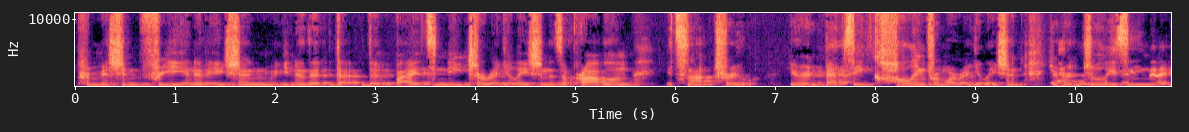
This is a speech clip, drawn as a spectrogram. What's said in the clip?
permission free innovation you know that that that by its nature regulation is a problem it's not true you heard Betsy calling for more regulation. You heard Julie saying that it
